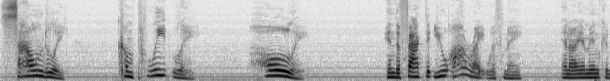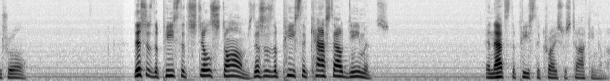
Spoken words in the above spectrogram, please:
soundly, completely, wholly in the fact that you are right with me and I am in control. This is the peace that still storms. This is the peace that casts out demons. And that's the peace that Christ was talking about.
